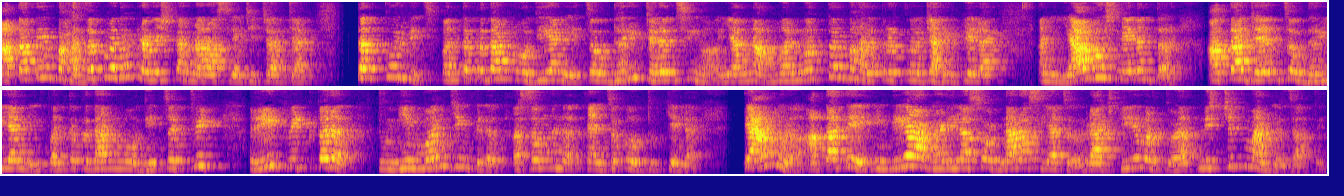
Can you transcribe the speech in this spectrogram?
आता ते भाजपमध्ये प्रवेश करणार असल्याची चर्चा आहे तत्पूर्वीच पंतप्रधान मोदी यांनी चौधरी चरण सिंह यांना मरणोत्तर भारतरत्न जाहीर केलाय. आणि या घोषणेनंतर आता जयंत चौधरी यांनी पंतप्रधान मोदींचं ट्विट रिट्विट करत तुम्ही मन जिंकलत असं म्हणत त्यांचं कौतुक केलंय. त्यामुळं आता ते इंडिया आघाडीला सोडणार असल्याचं राजकीय वर्तुळात निश्चित मानलं जाते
